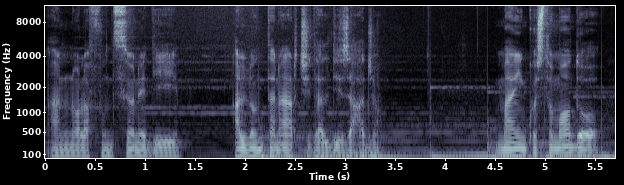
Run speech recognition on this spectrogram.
hanno la funzione di allontanarci dal disagio, ma in questo modo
